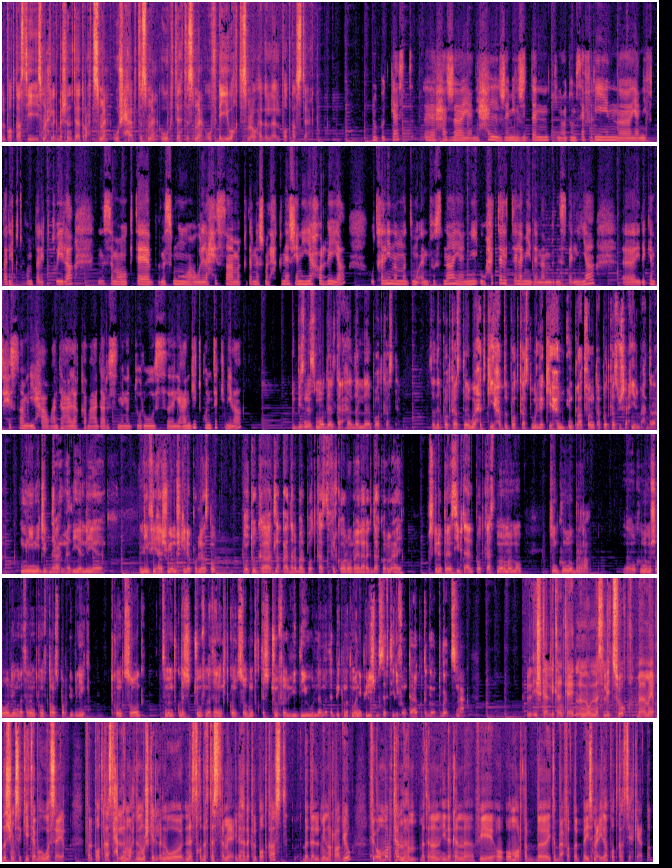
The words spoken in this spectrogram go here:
البودكاست يسمح لك باش انت تروح تسمع وش حاب تسمع وقته تسمع وفي أي وقت تسمعوا هذا البودكاست تاعك. البودكاست آه، حاجة يعني حل جميل جدا. كي نعودوا مسافرين آه، يعني في الطريق تكون طريق طويلة. نسمعوا كتاب مسموع ولا حصة ما قدرناش ما لحقناش يعني هي حرية. وتخلينا ننظموا أنفسنا يعني وحتى للتلاميذ أنا بالنسبة لي آه، إذا كانت حصة مليحة وعندها علاقة مع درس من الدروس اللي عندي تكون تكملة. ال business model تاع هذا البودكاست. هذا البودكاست واحد كي يحط البودكاست ولا كي يحل une plateforme تاع بودكاست واش راح يربح دراهم؟ ومنين يجيب دراهم؟ هذه اللي اللي فيها شوية مشكلة pour l'instant en tout cas تلقى ضربة البودكاست في الكورونا إلا راك d'accord معايا. parce que le principe تاع البودكاست normalement كي نكونوا برا نكونوا مشغولين مثلا تكون في transport public تكون تسوق تما ما تقدرش تشوف مثلا كي تكون تسوق ما تقدرش تشوف الفيديو ولا ماذا بيك ما تمانيبيليش بزاف التليفون تاعك وتقعد تقعد تسمع الإشكال اللي كان كاين إنه الناس اللي تسوق ما, ما يقدرش يمسك كتابه وهو سايق. فالبودكاست حل لهم واحد المشكل إنه الناس تقدر تستمع إلى هذاك البودكاست بدل من الراديو. في أمور تهمهم مثلا إذا كان في أمور طب يتبع في الطب يسمع إلى بودكاست يحكي على الطب.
